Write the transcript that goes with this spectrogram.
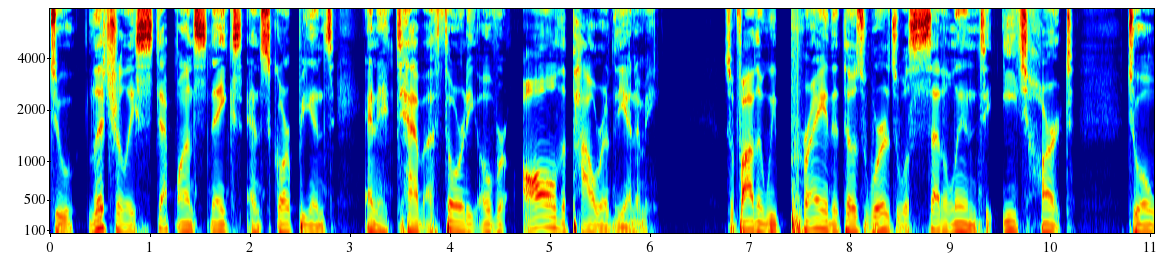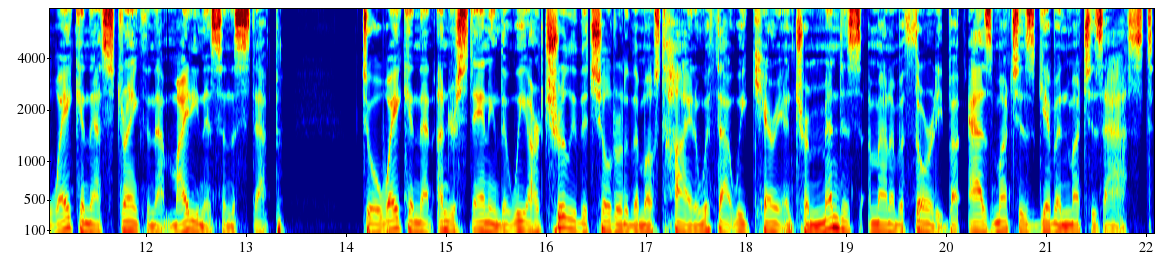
to literally step on snakes and scorpions and to have authority over all the power of the enemy. So, Father, we pray that those words will settle into each heart to awaken that strength and that mightiness in the step, to awaken that understanding that we are truly the children of the Most High. And with that, we carry a tremendous amount of authority, but as much is given, much is asked.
